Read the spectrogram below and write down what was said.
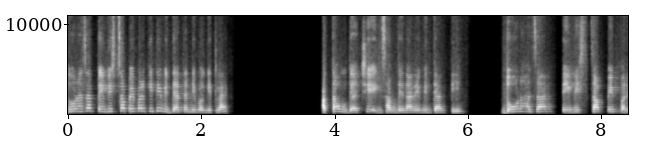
दोन हजार तेवीसचा पेपर किती विद्यार्थ्यांनी बघितलाय? आता उद्याची एक्झाम देणारे विद्यार्थी दोन हजार तेवीसचा पेपर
